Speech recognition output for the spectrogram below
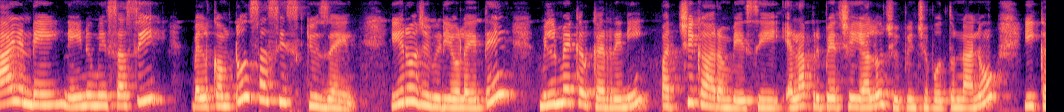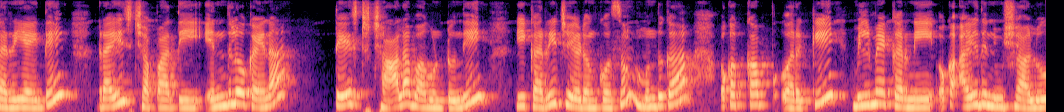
హాయ్ అండి నేను మీ Sasi. Welcome to Sasi's cuisine ఈరోజు వీడియోలో అయితే మిల్ మేకర్ కర్రీని పచ్చి కారం వేసి ఎలా ప్రిపేర్ చేయాలో చూపించబోతున్నాను. ఈ కర్రీ అయితే రైస్ చపాతీ ఎందులోకైనా టేస్ట్ చాలా బాగుంటుంది. ఈ కర్రీ చేయడం కోసం ముందుగా ఒక కప్ వరకు మిల్ మేకర్ని ఒక ఐదు నిమిషాలు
